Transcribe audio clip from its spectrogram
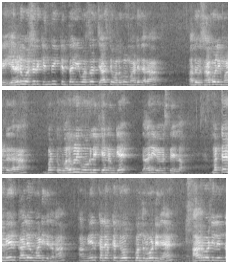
ಎರಡು ವರ್ಷದ ಹಿಂದಿಕ್ಕಿಂತ ಈ ವರ್ಷ ಜಾಸ್ತಿ ಹೊಲಗಳು ಮಾಡಿದಾರ? ಅದು ಸಾಗುವಳಿ ಮಾಡ್ತಿದಾರ? ಬಟ್ ಹೊಲಗಳಿಗೆ ಹೋಗ್ಲಿಕ್ಕೆ ನಮಗೆ ದಾರಿ ವ್ಯವಸ್ಥೆ ಇಲ್ಲ. ಮತ್ತೆ ಮೇನ್ ಕಾಲೇವು ಮಾಡಿದಿರಲ್ಲ, ಆ ಮೇನ್ ಕಾಲುವೆಕ್ಕೆ ಜೋಗಕ್ಕೊಂದು ರೋಡ್ ಇದೆ. ಆ ರೋಡಿಲಿಂದ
